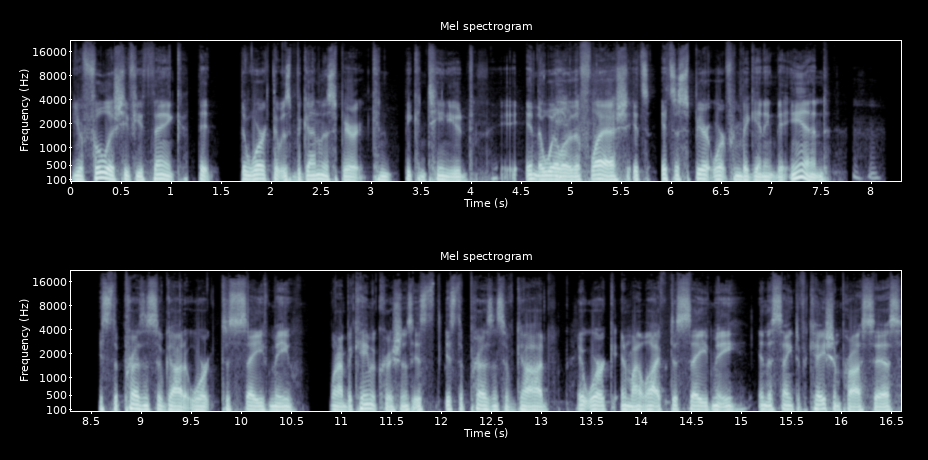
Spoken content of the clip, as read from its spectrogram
you're foolish if you think that the work that was begun in the spirit can be continued in the will or the flesh. It's, it's a spirit work from beginning to end. Mm-hmm. It's the presence of God at work to save me when I became a Christian. It's, it's the presence of God at work in my life to save me in the sanctification process.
